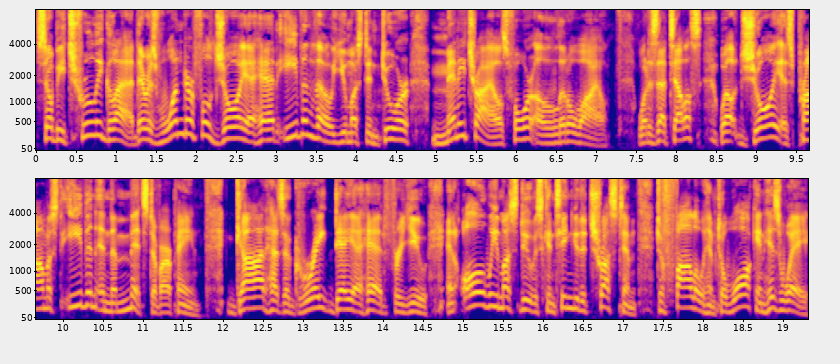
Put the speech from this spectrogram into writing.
so be truly glad. There is wonderful joy ahead even though you must endure many trials for a little while. What does that tell us? Well, joy is promised even in the midst of our our pain. God has a great day ahead for you, and all we must do is continue to trust Him, to follow Him, to walk in His way,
